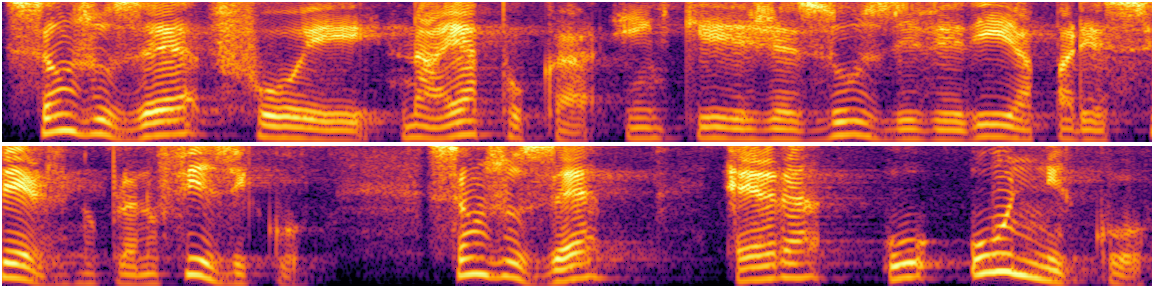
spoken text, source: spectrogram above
São José foi, na época em que Jesus deveria aparecer no plano físico, São José era o único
